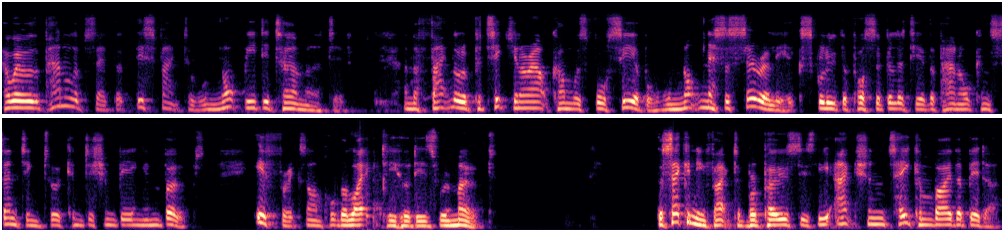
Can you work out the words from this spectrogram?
However, the panel have said that this factor will not be determinative, and the fact that a particular outcome was foreseeable will not necessarily exclude the possibility of the panel consenting to a condition being invoked, if, for example, the likelihood is remote. The second new factor proposed is the action taken by the bidder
